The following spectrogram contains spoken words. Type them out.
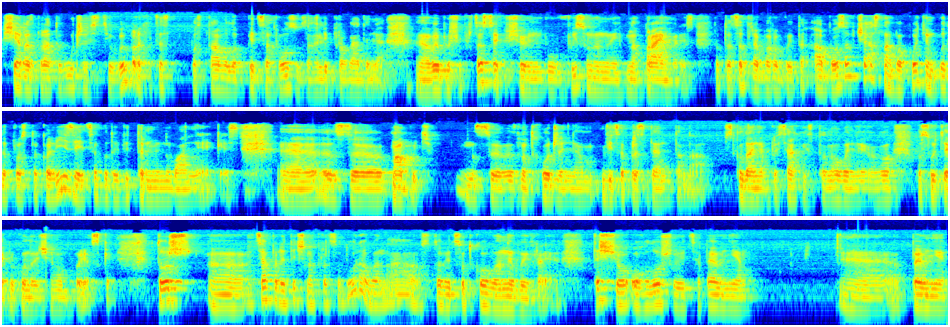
ще раз брати участь у виборах, і це поставило під загрозу взагалі проведення е, виборчого процесу, якщо він був висунений на праймеріс. Тобто це треба робити або завчасно, або потім буде просто колізія, і це буде відтермінування якесь е, з, мабуть. З, надходженням віце-президента на складання присяг і встановлення його по суті як виконуючого обов'язки. Тож е, ця політична процедура вона стовідсотково не виграє. Те, що оголошуються певні. Е, Певні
